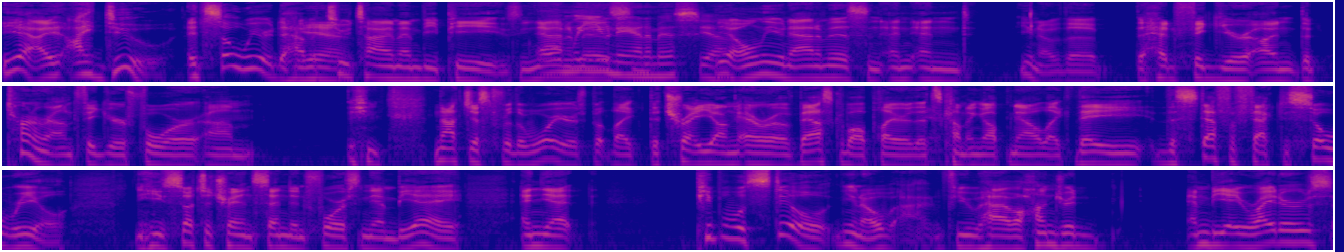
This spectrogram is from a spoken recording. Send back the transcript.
yeah, I, I do. It's so weird to have Yeah. a two-time MVP. He's unanimous. Only and- unanimous, yeah. Yeah, only unanimous and and and you know, the the head figure on the turnaround figure for um not just for the Warriors, but like the Trae Young era of basketball player that's coming up now. Like they, the Steph effect is so real. He's such a transcendent force in the NBA, and yet people would still, you know, if you have a hundred NBA writers,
